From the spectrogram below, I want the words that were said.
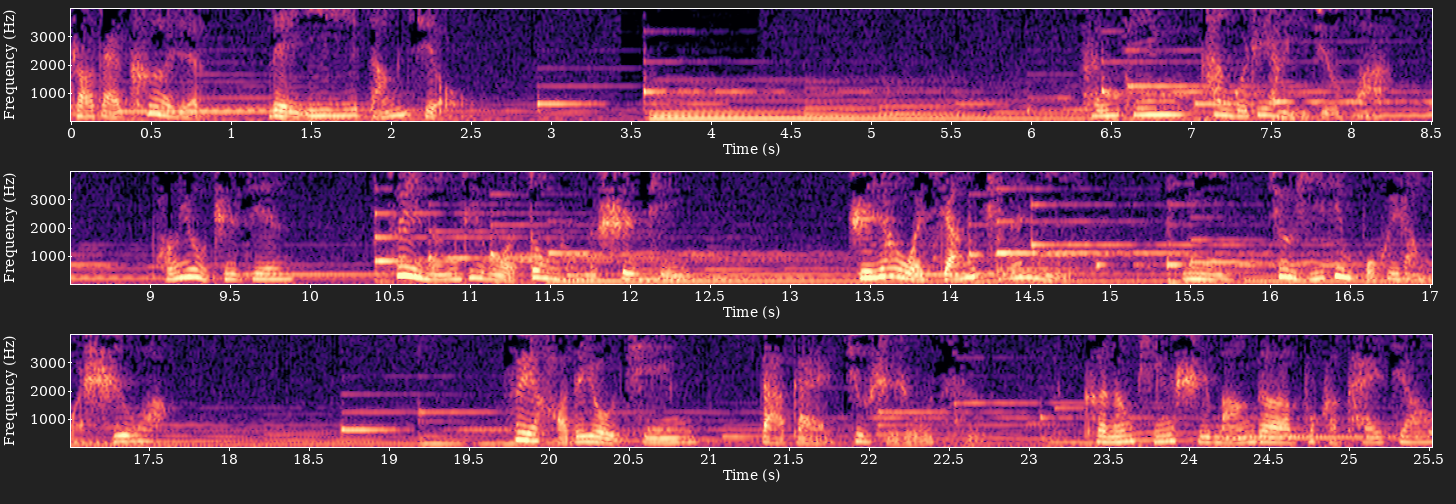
招待客人，为依依挡酒。曾经看过这样一句话：朋友之间最能令我动容的事情，只要我想起了你，你就一定不会让我失望。最好的友情大概就是如此。可能平时忙得不可开交，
